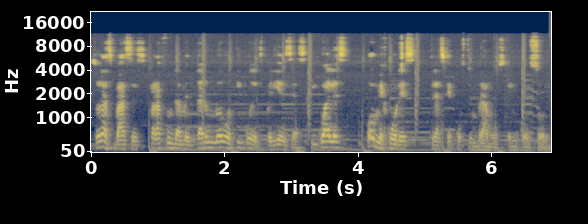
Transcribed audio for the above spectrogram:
son las bases para fundamentar un nuevo tipo de experiencias iguales o mejores de las que acostumbramos en consola.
